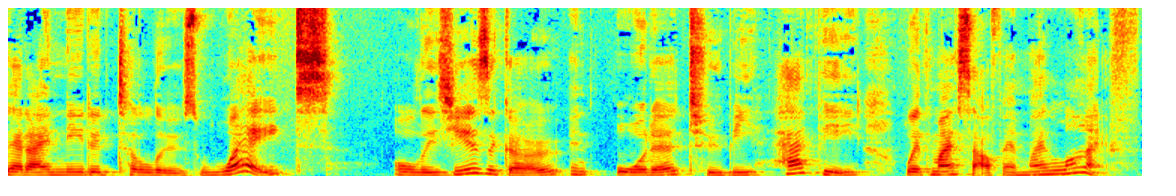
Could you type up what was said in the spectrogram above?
that I needed to lose weight all these years ago in order to be happy with myself and my life,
